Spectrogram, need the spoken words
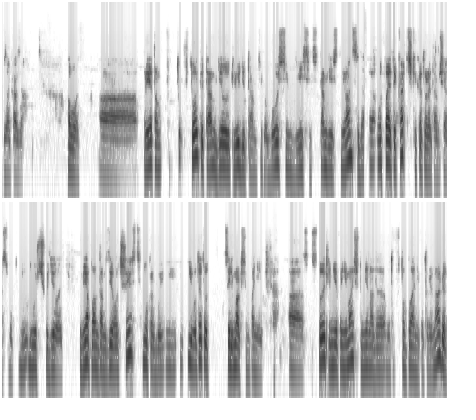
в заказах. Вот. А, при этом в топе там делают люди там типа 8, 10, там есть нюансы, да. А вот по этой карточке, которая там сейчас вот двушечку делает, у меня план там сделать 6, ну как бы, и, и вот эту цель максимум по ней. А стоит ли мне понимать, что мне надо вот в том плане, который на год,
